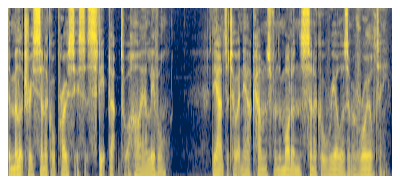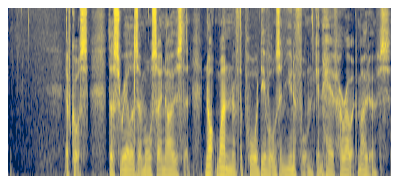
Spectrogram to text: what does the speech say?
the military cynical process has stepped up to a higher level. The answer to it now comes from the modern cynical realism of royalty. Of course, this realism also knows that not one of the poor devils in uniform can have heroic motives.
